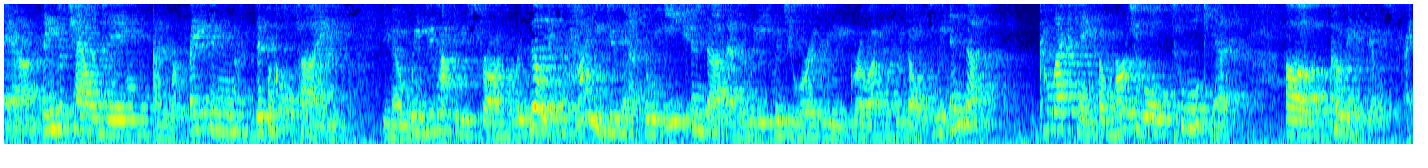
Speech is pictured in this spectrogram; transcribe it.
and things are challenging and we're facing difficult times, you know, we do have to be strong and resilient. So how do we do that? So we each end up, as we mature, as we grow up into adults, we end up collecting a virtual toolkit of coping skills, Right.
